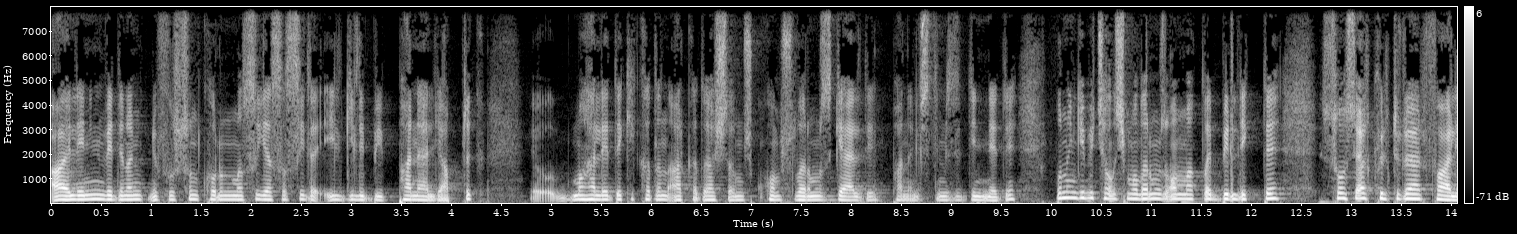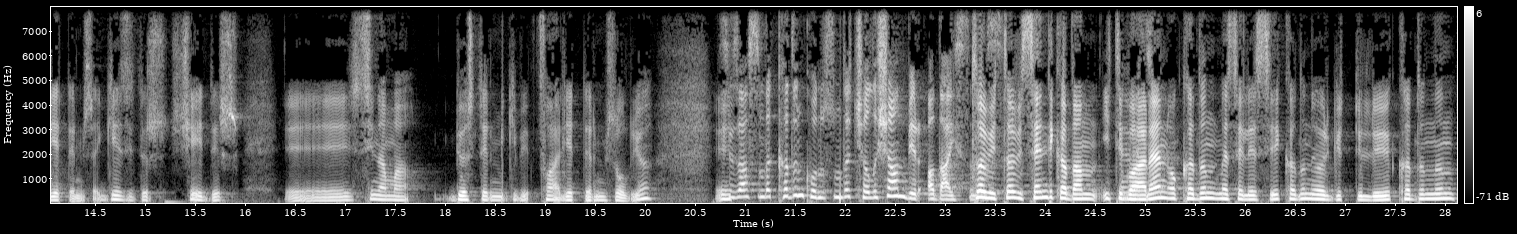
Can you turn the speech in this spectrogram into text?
ailenin ve dinamik nüfusun korunması yasasıyla ilgili bir panel yaptık. E, mahalledeki kadın arkadaşlarımız, komşularımız geldi, panelistimizi dinledi. Bunun gibi çalışmalarımız olmakla birlikte sosyal kültürel faaliyetlerimize, gezidir, şeydir, e, sinema gösterimi gibi faaliyetlerimiz oluyor. Siz aslında kadın konusunda çalışan bir adaysınız. Tabii tabii sendikadan itibaren evet. o kadın meselesi, kadın örgütlülüğü, kadının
